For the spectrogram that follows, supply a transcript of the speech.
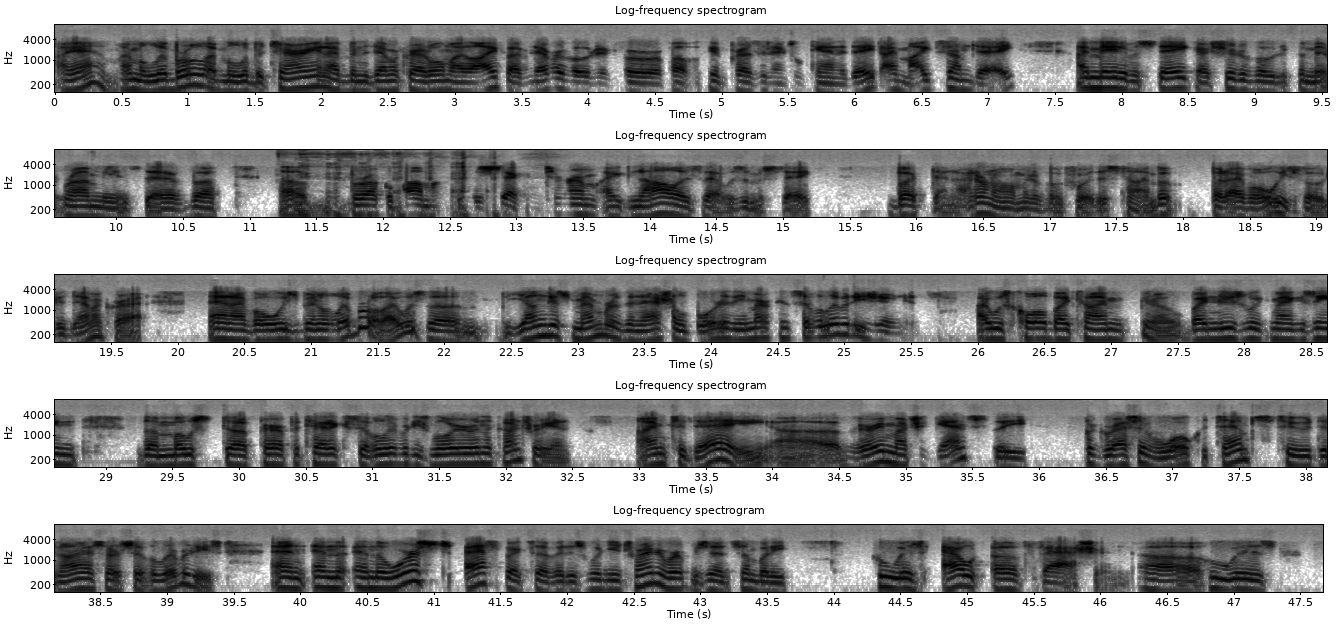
I am. I'm a liberal. I'm a libertarian. I've been a Democrat all my life. I've never voted for a Republican presidential candidate. I might someday. I made a mistake. I should have voted for Mitt Romney instead of uh, uh, Barack Obama for the second term. I acknowledge that was a mistake. But then I don't know I'm going to vote for this time. But but I've always voted Democrat, and I've always been a liberal. I was the youngest member of the National Board of the American Civil Liberties Union. I was called by Time, you know, by Newsweek magazine, the most uh, peripatetic civil liberties lawyer in the country, and I'm today uh, very much against the progressive woke attempts to deny us our civil liberties. And and and the worst aspects of it is when you're trying to represent somebody who is out of fashion, uh, who is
